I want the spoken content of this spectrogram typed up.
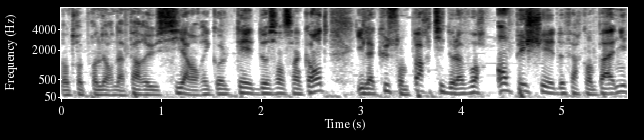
L'entrepreneur n'a pas réussi à en récolter 250. Il accuse son parti de l'avoir empêché de faire campagne.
